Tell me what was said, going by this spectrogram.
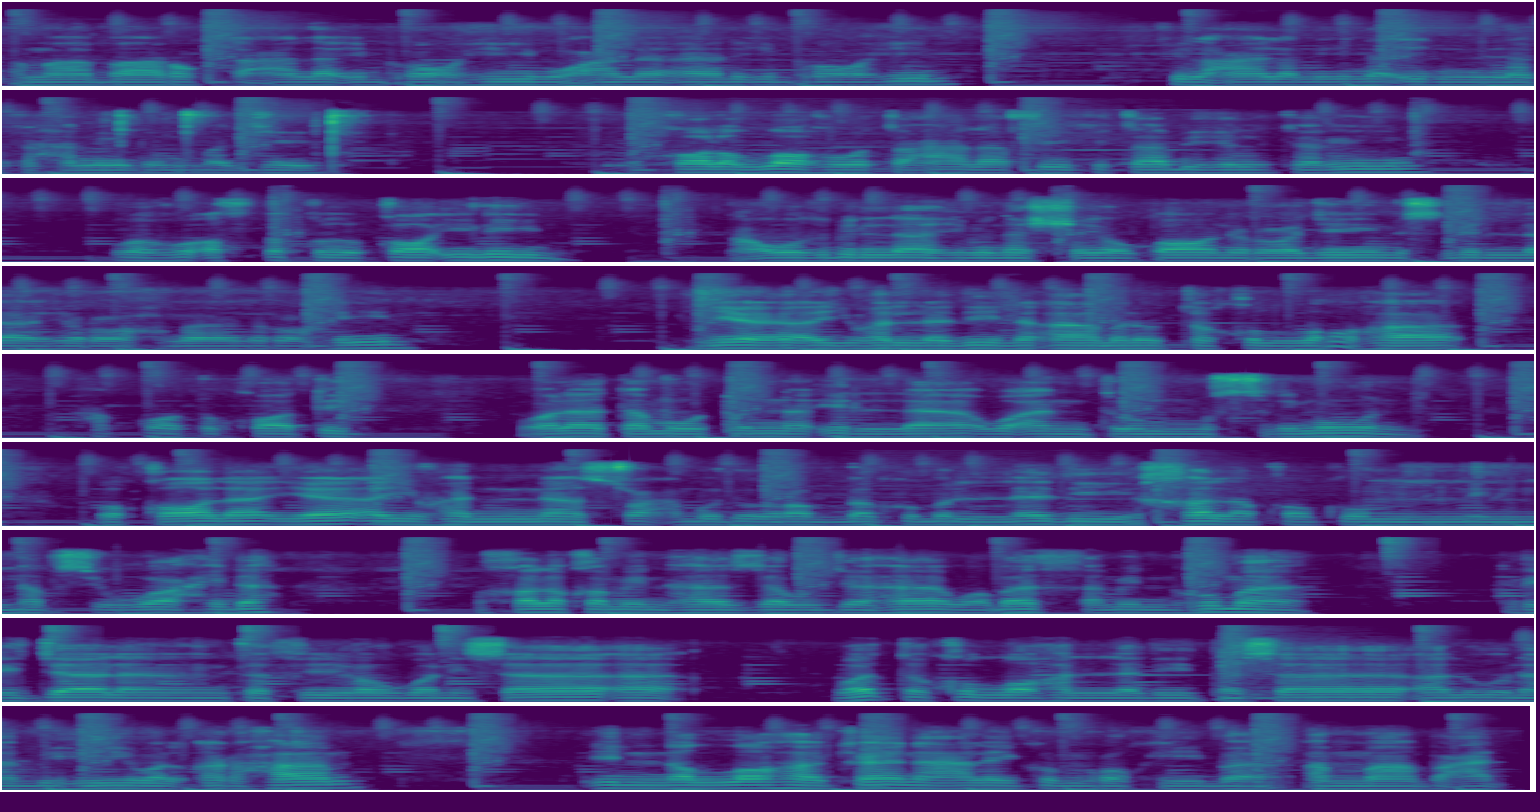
كما باركت على إبراهيم وعلى آل إبراهيم في العالمين إنك حميد مجيد. قال الله تعالى في كتابه الكريم وهو أصدق القائلين. أعوذ بالله من الشيطان الرجيم. بسم الله الرحمن الرحيم. يا أيها الذين آمنوا اتقوا الله حق تقاته ولا تموتن إلا وأنتم مسلمون. وقال يا أيها الناس اعبدوا ربكم الذي خلقكم من نفس واحدة وخلق منها زوجها وبث منهما رجالا كثيرا ونساء واتقوا الله الذي تساءلون به والأرحام إن الله كان عليكم رقيبا أما بعد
